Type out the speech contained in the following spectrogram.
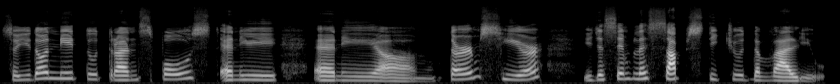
So you don't need to transpose any, any um, terms here. You just simply substitute the value.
